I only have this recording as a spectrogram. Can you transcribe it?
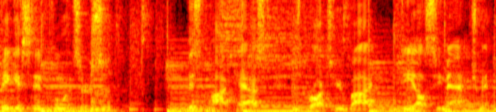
biggest influencers. This podcast is brought to you by DLC Management.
